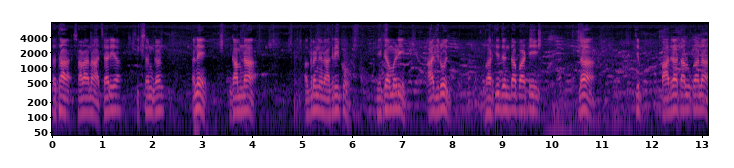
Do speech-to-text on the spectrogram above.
તથા શાળાના આચાર્ય, શિક્ષણગણ અને ગામના અગ્રણ્ય નાગરિકો ભેગા મળી આજરોજ ભારતીય જનતા પાર્ટીના જે પાદરા તાલુકાના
